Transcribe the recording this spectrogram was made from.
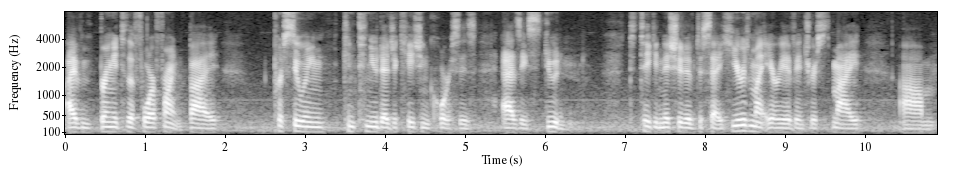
I bring it to the forefront by pursuing continued education courses as a student to take initiative to say, here's my area of interest, my um,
